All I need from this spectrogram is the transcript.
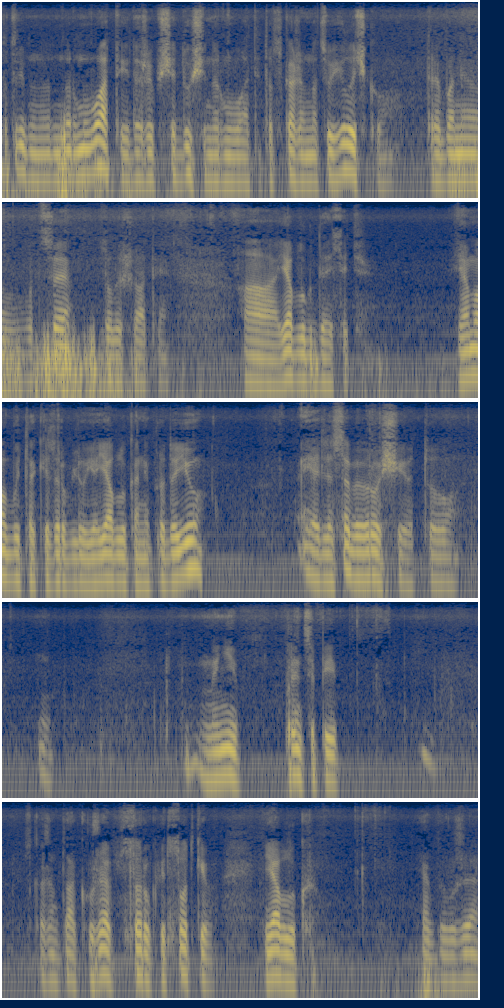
потрібно нормувати і навіть ще дужче нормувати. То, скажімо, на цю гілочку треба не оце залишати, а яблук 10. Я, мабуть, так і зроблю. Я яблука не продаю, я для себе вирощую, то ну, мені, в принципі, скажімо так, вже 40% яблук якби вже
